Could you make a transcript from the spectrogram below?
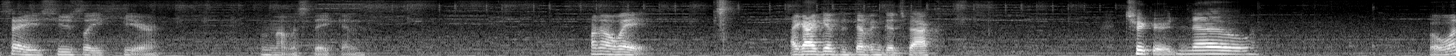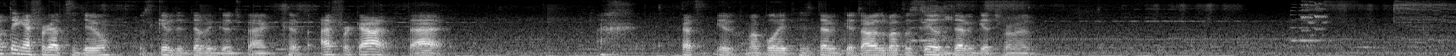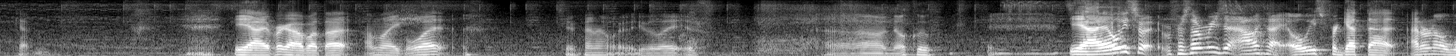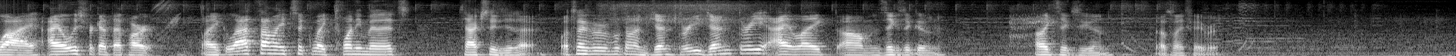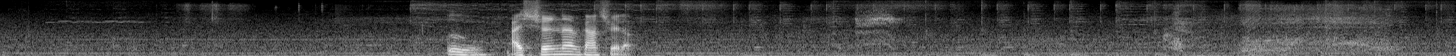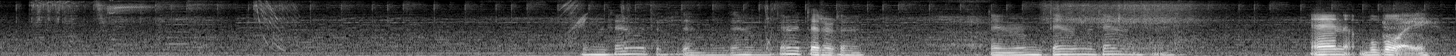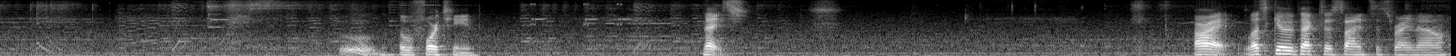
Say he's usually here. If I'm not mistaken. Oh no, wait. I gotta give the Devon goods back. Triggered, no. But one thing I forgot to do was give the Devon goods back because I forgot that. Got to give my boy his Devon goods. I was about to steal the Devon goods from him. Captain. Yeah, I forgot about that. I'm like, what? Should find out where the late is. Uh, no clue. Yeah, I always, for some reason, Alex, I always forget that. I don't know why. I always forget that part. Like, last time I took like 20 minutes to actually do that. What's my favorite Pokemon? Gen 3? Gen 3, I liked um, Zigzagoon. I like Zigzagoon. That's my favorite. Ooh, I shouldn't have gone straight up. And oh boy. Ooh, level 14. Nice. Alright, let's give it back to the scientists right now.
